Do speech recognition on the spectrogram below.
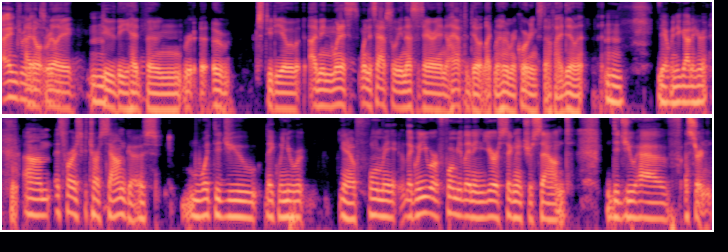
I, I enjoy. I don't too. really Mhm. do the headphone uh, studio. I mean, when it's when it's absolutely necessary and I have to do it, like my home recording stuff, I do it. hmm Yeah, when you got to hear it. Um, as far as guitar sound goes, what did you like when you were, you know, formate like when you were formulating your signature sound? Did you have a certain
